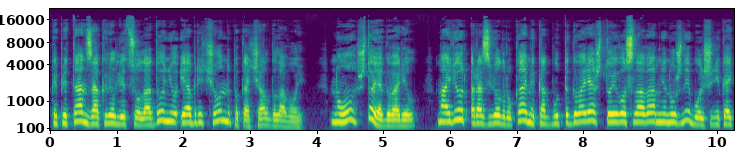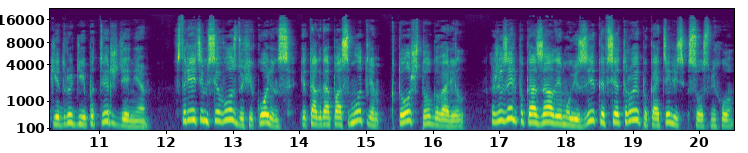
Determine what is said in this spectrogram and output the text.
Капитан закрыл лицо ладонью и обреченно покачал головой. «Ну, что я говорил?» Майор развел руками, как будто говоря, что его словам не нужны больше никакие другие подтверждения. Встретимся в воздухе, Коллинз, и тогда посмотрим, кто что говорил». Жизель показала ему язык, и все трое покатились со смеху.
